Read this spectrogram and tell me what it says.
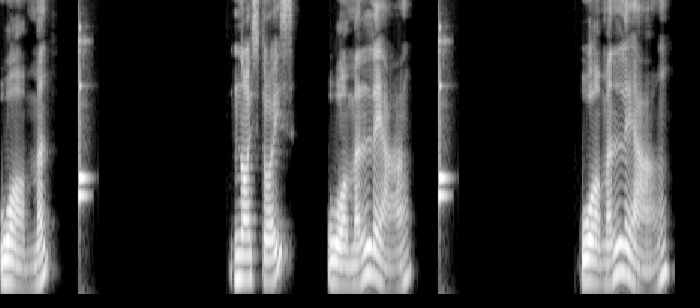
woman. Nós dois, woman liang, woman liang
